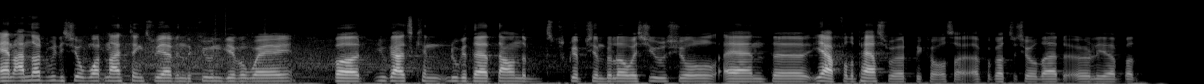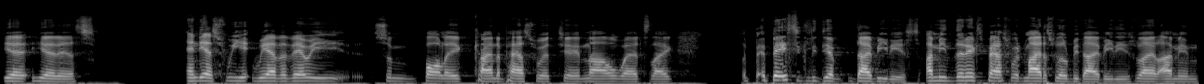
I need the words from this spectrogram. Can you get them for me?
And I'm not really sure what nice things we have in the Kuhn giveaway. But you guys can look at that down in the description below as usual. And uh, yeah, for the password, because I, I, forgot to show that earlier. But yeah, here it is. and yes, we we have a very symbolic kind of password chain now, where it's like basically di- diabetes. I mean, the next password might as well be diabetes, right? I mean,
